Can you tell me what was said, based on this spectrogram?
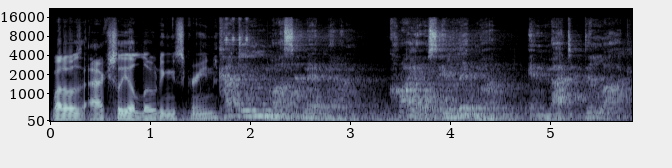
Well, it was actually a loading screen. Katun Masamednan, Cryos Enigma, and Matt Delac.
